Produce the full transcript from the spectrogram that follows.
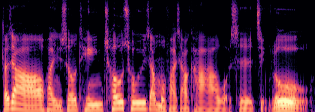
大家好，欢迎收听抽出一张魔法小卡，我是景路。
